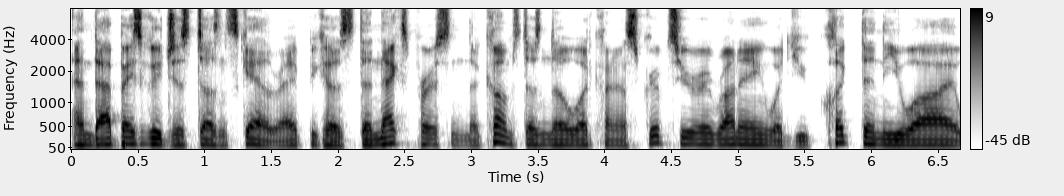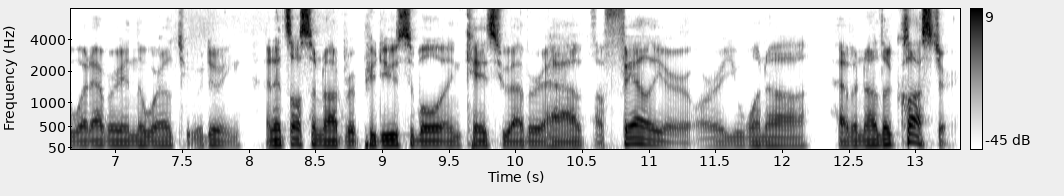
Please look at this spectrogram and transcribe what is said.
and that basically just doesn't scale, right? Because the next person that comes doesn't know what kind of scripts you were running, what you clicked in the UI, whatever in the world you were doing. And it's also not reproducible in case you ever have a failure or you want to have another cluster.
